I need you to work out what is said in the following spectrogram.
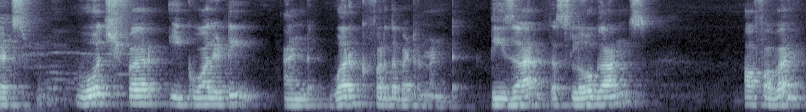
let's Watch for equality and work for the betterment. These are the slogans of our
